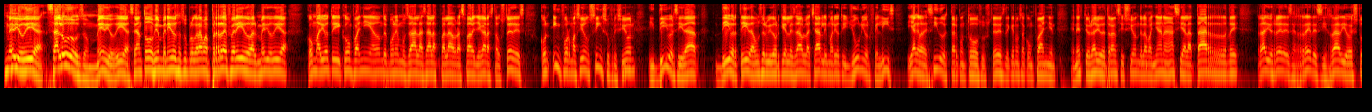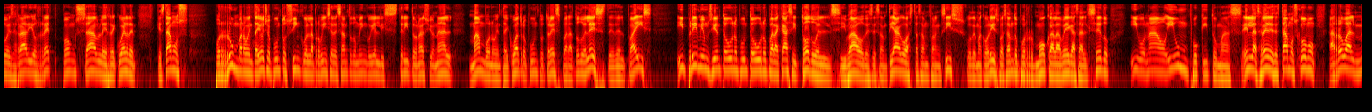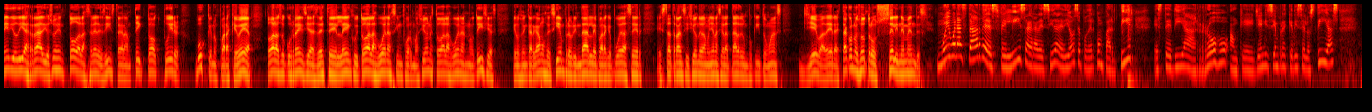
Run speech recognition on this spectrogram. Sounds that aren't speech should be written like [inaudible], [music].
Mediodía, saludos, mediodía. Sean todos bienvenidos a su programa preferido al mediodía con Mariotti y compañía, donde ponemos alas a las palabras para llegar hasta ustedes con información sin sufrición y diversidad divertida. Un servidor quien les habla, Charlie Mariotti Jr., feliz y agradecido de estar con todos ustedes, de que nos acompañen en este horario de transición de la mañana hacia la tarde. Radio y redes, redes y radio. Esto es Radio Responsable. Recuerden que estamos por Rumba 98.5 en la provincia de Santo Domingo y el Distrito Nacional. Mambo 94.3 para todo el este del país. Y Premium 101.1 para casi todo el Cibao, desde Santiago hasta San Francisco de Macorís, pasando por Moca, La Vega, Salcedo y Bonao y un poquito más. En las redes estamos como arroba al mediodía radio. Eso es en todas las redes, Instagram, TikTok, Twitter. Búsquenos para que vea todas las ocurrencias de este elenco y todas las buenas informaciones, todas las buenas noticias que nos encargamos de siempre brindarle para que pueda hacer esta transición de la mañana hacia la tarde un poquito más llevadera. Está con nosotros Celine Méndez. Muy buenas tardes, feliz, agradecida de Dios de poder compartir este día rojo, aunque Jenny siempre que dice los días,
